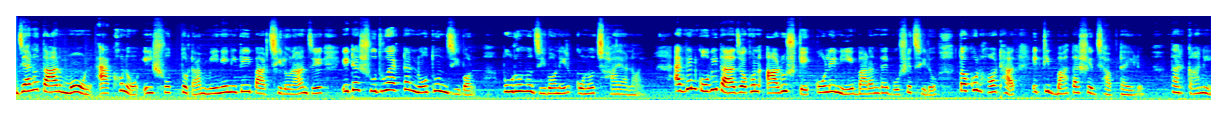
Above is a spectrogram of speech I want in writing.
যেন তার মন এখনও এই সত্যটা মেনে নিতেই পারছিল না যে এটা শুধু একটা নতুন জীবন, পুরনো জীবনের কোনো ছায়া নয়। একদিন কবিতা যখন আরুষকে কোলে নিয়ে বারান্দায় বসেছিল, তখন হঠাৎ একটি বাতাসের ঝাপটা এলো। তার কানে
